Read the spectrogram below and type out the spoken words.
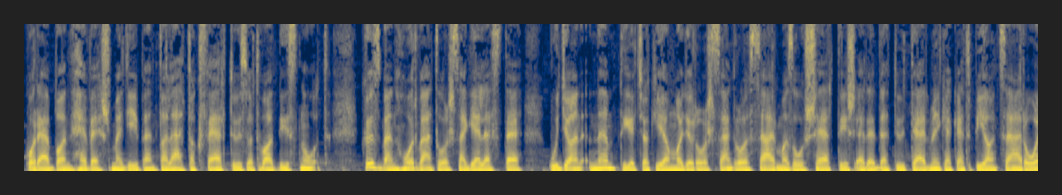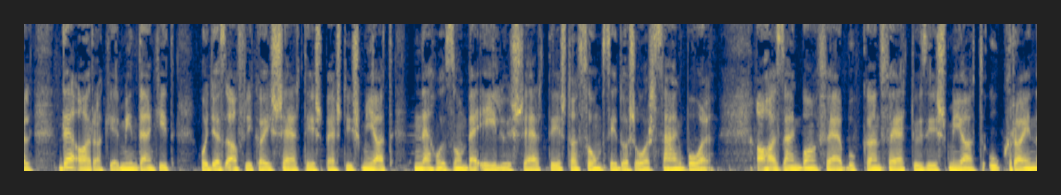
Korábban Heves megyében találtak fertőzött vaddisznót. Közben Horvátország jelezte, ugyan nem tiltja ki a Magyarországról származó sertés eredetű termékeket piacáról, de arra kér mindenkit, hogy az afrikai sertéspestis miatt ne hozzon be élő sertést a szomszédos országból. A hazánkban felbukkant fertőzés miatt Ukrajna,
